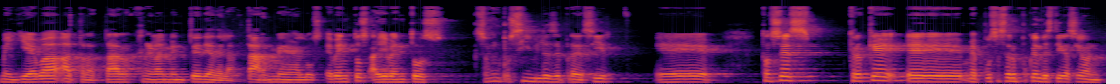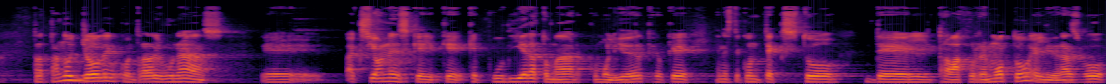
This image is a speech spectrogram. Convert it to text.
me lleva a tratar generalmente de adelantarme a los eventos. Hay eventos que son imposibles de predecir. entonces, creo que eh, me puse a hacer un poco de investigación, tratando yo de encontrar algunas eh, acciones que, que, pudiera tomar como líder. Creo que en este contexto del trabajo remoto, el liderazgo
